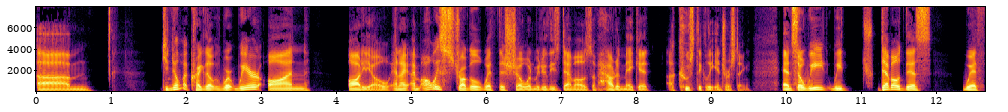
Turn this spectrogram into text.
Um, you know what, Craig? Though we're we're on audio, and I, I'm always struggle with this show when we do these demos of how to make it acoustically interesting. And so we we demoed this with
